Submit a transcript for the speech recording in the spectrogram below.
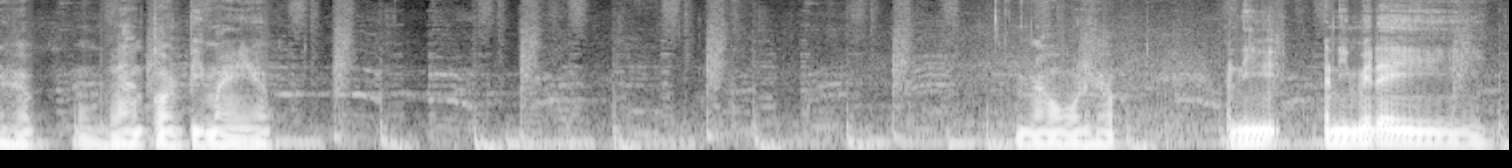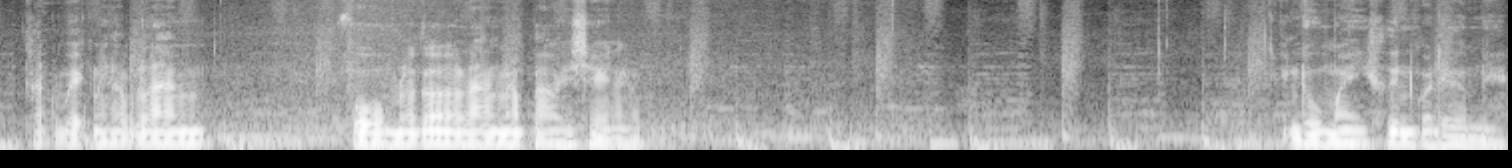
นะครับล้างก่อนปีใหม่ครับ เงานะครับ อันนี้อันนี้ไม่ได้ขัดเวกนะครับ ล้างโฟมแล้วก็ล้างน้ำเปล่าเฉยๆนะครับ ดูใหม่ขึ้นกว่าเดิมเนี่ย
